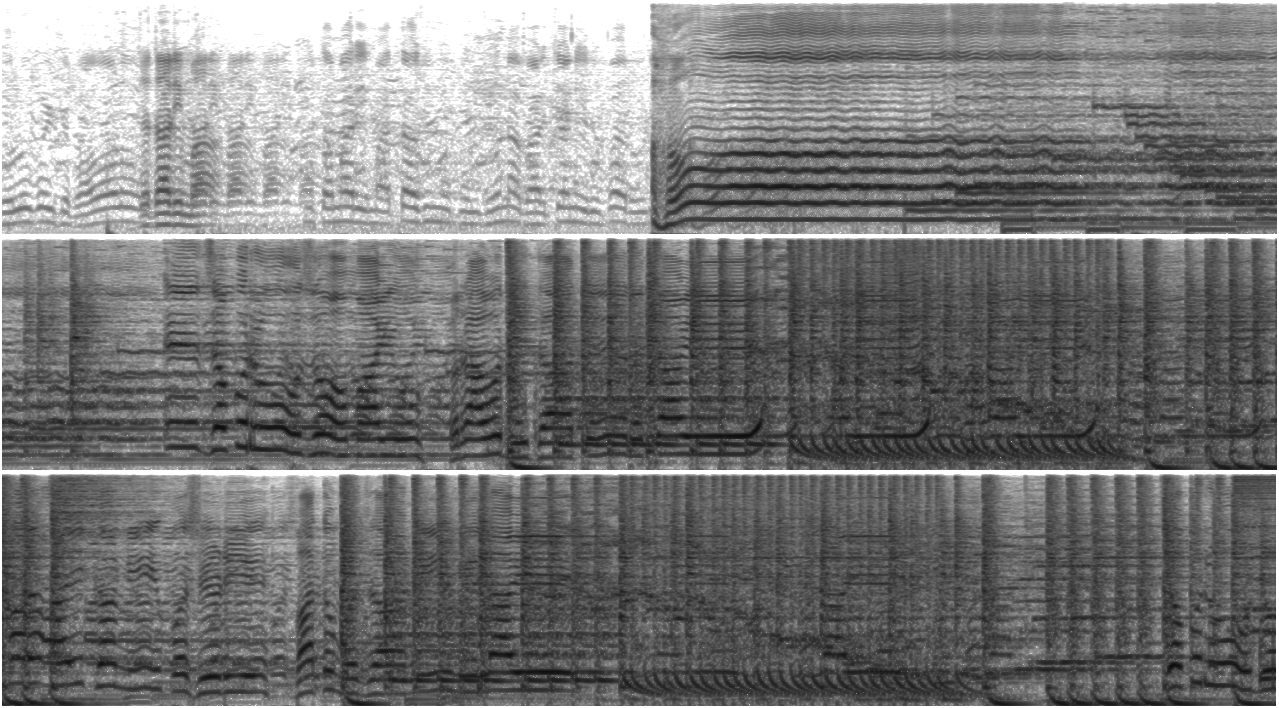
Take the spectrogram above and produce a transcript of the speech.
ભોલુભાઈ છે ભાવાળો જટારી માં હું એ જબરું જો માયું રાવ દીધા તે રચાય આઈખાની પસડીએ વાત મજાની મિલાય. જબરું જો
